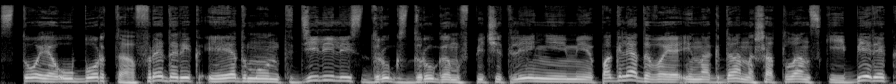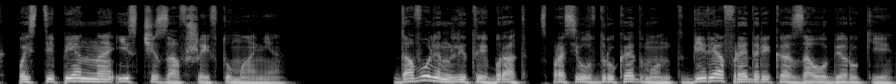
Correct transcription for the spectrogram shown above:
Стоя у борта, Фредерик и Эдмунд делились друг с другом впечатлениями, поглядывая иногда на шотландский берег, постепенно исчезавший в тумане. «Доволен ли ты, брат?» — спросил вдруг Эдмунд, беря Фредерика за обе руки.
